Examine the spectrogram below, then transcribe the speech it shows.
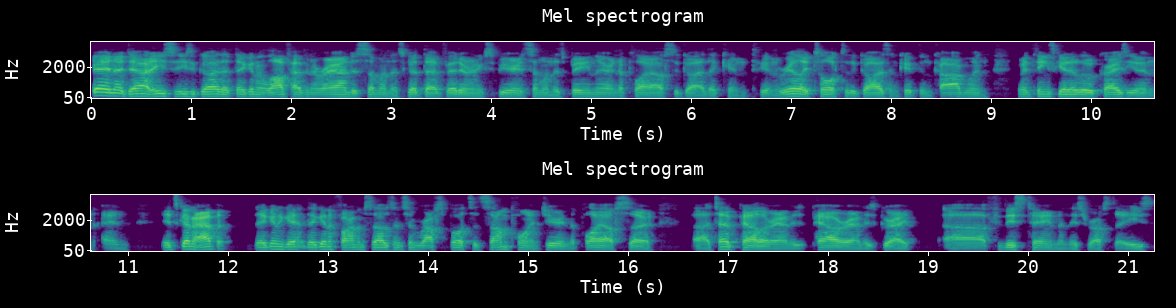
Yeah, no doubt. He's he's a guy that they're going to love having around as someone that's got that veteran experience, someone that's been there in the playoffs, a guy that can can really talk to the guys and keep them calm when when things get a little crazy, and and it's going to happen. They're going to get they're going to find themselves in some rough spots at some point during the playoffs. So uh, to have Pau around is Pau around is great uh, for this team and this roster. He's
